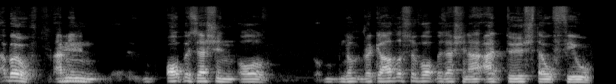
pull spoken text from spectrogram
Uh, well, I mean, opposition or regardless of opposition, I, I do still feel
